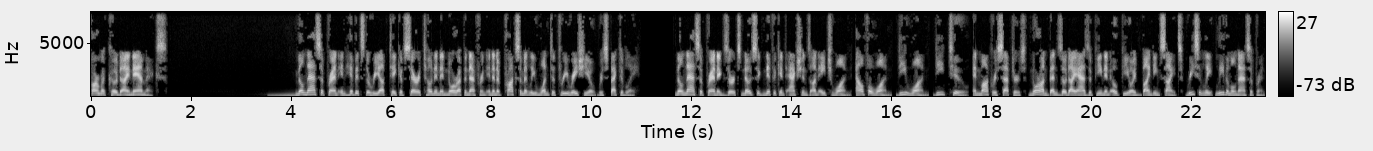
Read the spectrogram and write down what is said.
Pharmacodynamics Milnacipran inhibits the reuptake of serotonin and norepinephrine in an approximately 1 to 3 ratio, respectively. Milnacipran exerts no significant actions on H1, alpha-1, D1, D2, and MAC receptors, nor on benzodiazepine and opioid binding sites. Recently, levomilnacipran,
